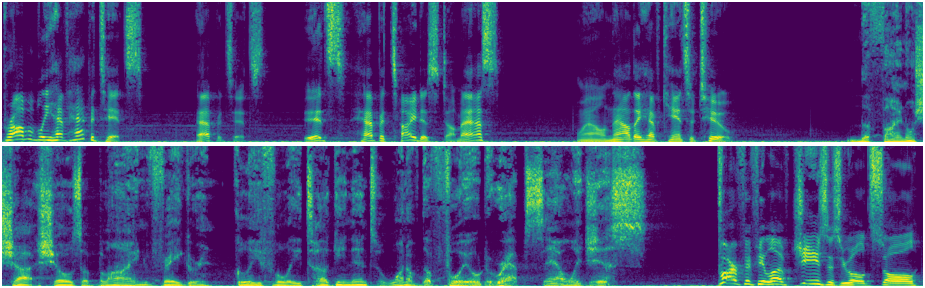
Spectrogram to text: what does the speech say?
probably have hepatitis. Hepatitis? It's hepatitis, dumbass. Well, now they have cancer too. The final shot shows a blind vagrant gleefully tugging into one of the foiled wrap sandwiches. Barf if you love Jesus, you old soul!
